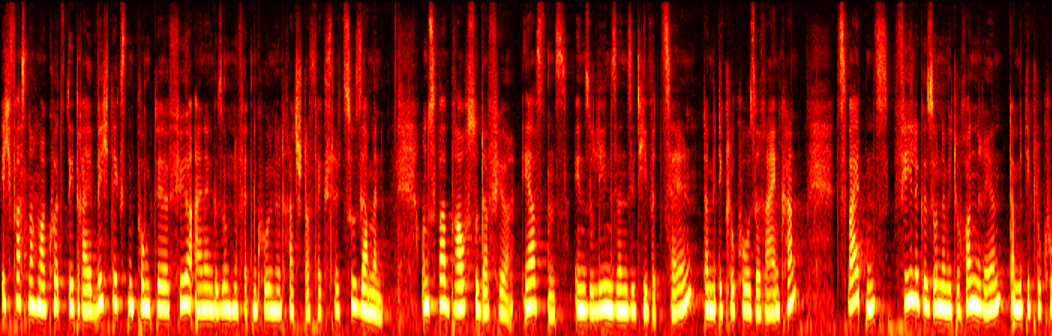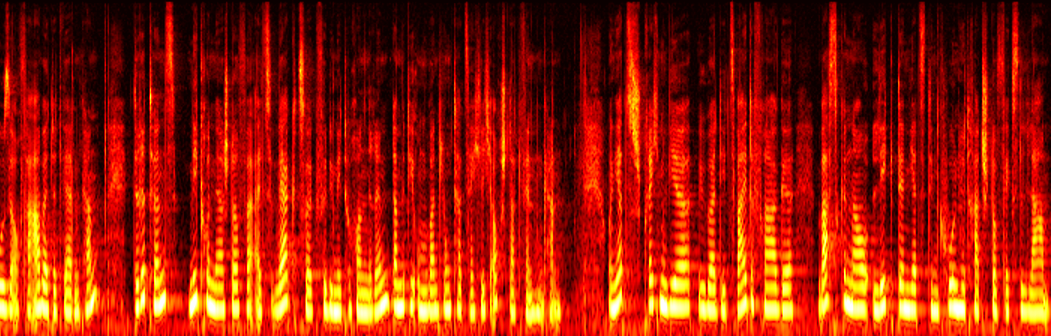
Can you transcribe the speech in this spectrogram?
Ich fasse nochmal kurz die drei wichtigsten Punkte für einen gesunden, fetten Kohlenhydratstoffwechsel zusammen. Und zwar brauchst du dafür erstens insulinsensitive Zellen, damit die Glucose rein kann. Zweitens viele gesunde Mitochondrien, damit die Glucose auch verarbeitet werden kann. Drittens Mikronährstoffe als Werkzeug für die Mitochondrien, damit die Umwandlung tatsächlich auch stattfinden kann. Und jetzt sprechen wir über die zweite Frage, was genau legt denn jetzt den Kohlenhydratstoffwechsel lahm?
